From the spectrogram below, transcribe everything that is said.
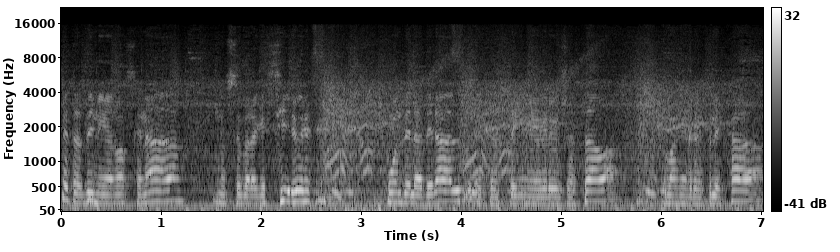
Esta técnica no hace nada, no sé para qué sirve. Puente lateral, esta técnica creo que ya estaba. Imagen reflejada.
